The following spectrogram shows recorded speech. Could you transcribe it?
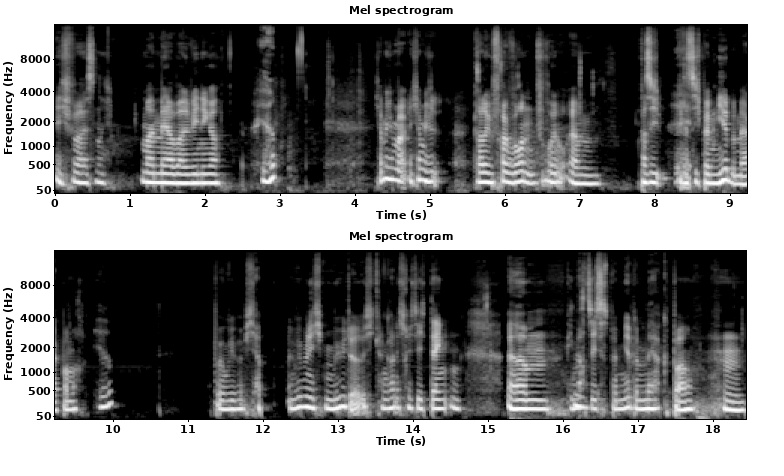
Ich weiß nicht. Mal mehr, mal weniger. Ja. Ich habe mich mal, ich habe mich gerade gefragt, woran, wo, ähm, was ich, das sich bei mir bemerkbar macht. Ja. Aber irgendwie, ich hab, irgendwie bin ich müde. Ich kann gar nicht richtig denken. Ähm, wie Hm. macht sich das bei mir bemerkbar? Hm,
